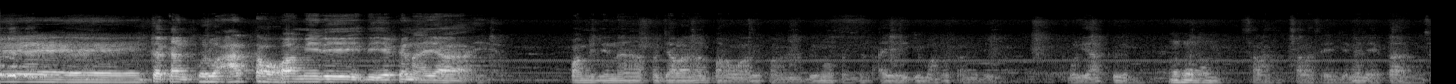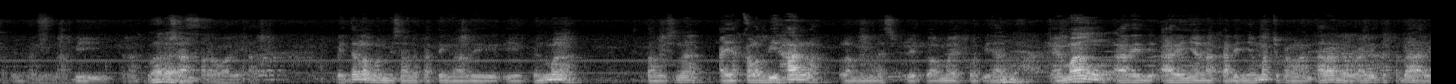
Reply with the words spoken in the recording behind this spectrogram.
eh Itu kan kudu ato pami di di ieu kan aya pami dina perjalanan para wali para nabi mah penting aya hiji makhluk anu dimuliakeun. Muhun. Salah salah sejena eta misalkan kan nabi terus para wali tah beda lamun misalnya katingali ieu keun mah setawisna aya kelebihan lah lamun spiritual mah aya kelebihan. Memang ari arinya nak kadinya mah cukang lantaran da urang itu kada ari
